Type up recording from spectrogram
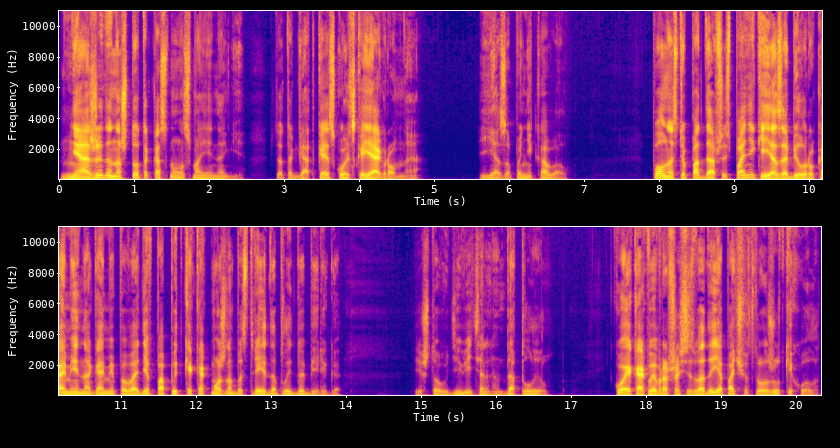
Неожиданно что-то коснулось моей ноги. Что-то гадкое, скользкое и огромное. Я запаниковал. Полностью поддавшись панике, я забил руками и ногами по воде в попытке как можно быстрее доплыть до берега. И что удивительно, доплыл. Кое-как выбравшись из воды, я почувствовал жуткий холод.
